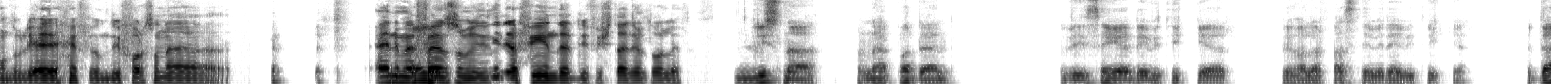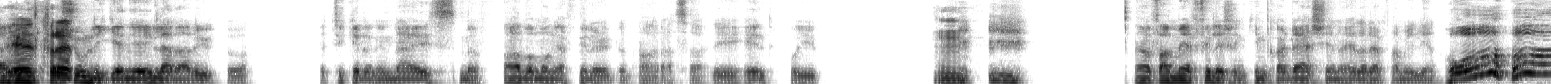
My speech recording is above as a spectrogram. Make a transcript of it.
om, du blir, om du får såna anime-fans som blir dina fiender, du förstör helt och hållet. Lyssna på den här podden. Vi säger det vi tycker. Vi håller fast vid det vi tycker. För där Helt är personligen, jag gillar Naruto. Jag tycker den är nice, men fan vad många filler den har alltså. Det är helt sjukt. Mm. Den har fan mer fillers än Kim Kardashian och hela den familjen. Ho, ho!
